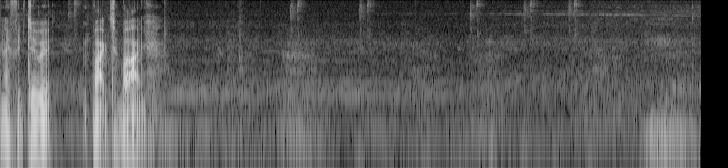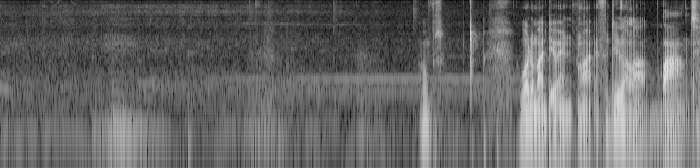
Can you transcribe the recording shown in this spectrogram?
And if we do it back to back, Oops. What am I doing? Right, if I do that like that.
